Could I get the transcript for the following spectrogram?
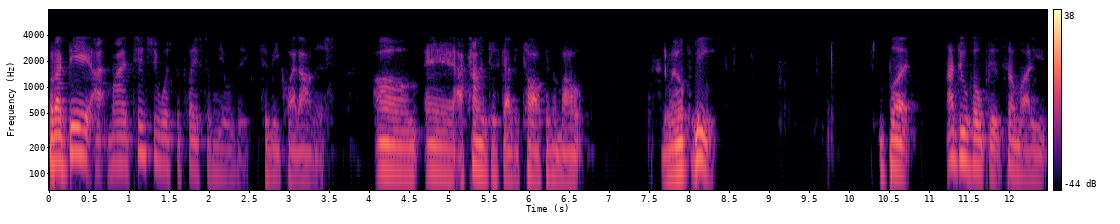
But I did. I, my intention was to play some music, to be quite honest. Um, and I kind of just got to talking about, well, me. But I do hope that somebody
